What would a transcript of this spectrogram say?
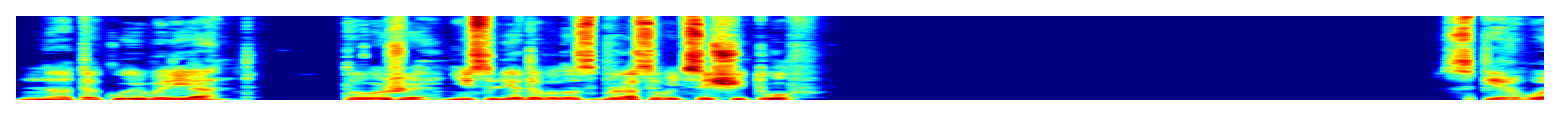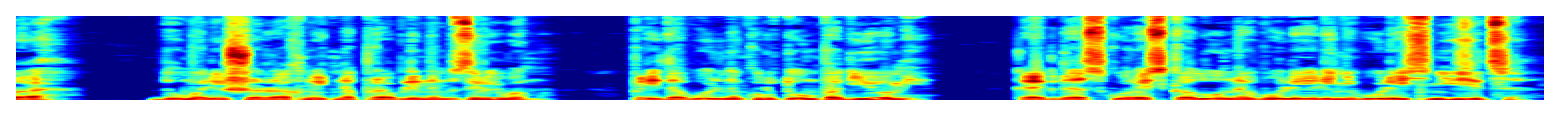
Но такой вариант тоже не следовало сбрасывать со счетов. Сперва думали шарахнуть направленным взрывом при довольно крутом подъеме, когда скорость колонны волей или неволей снизится.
